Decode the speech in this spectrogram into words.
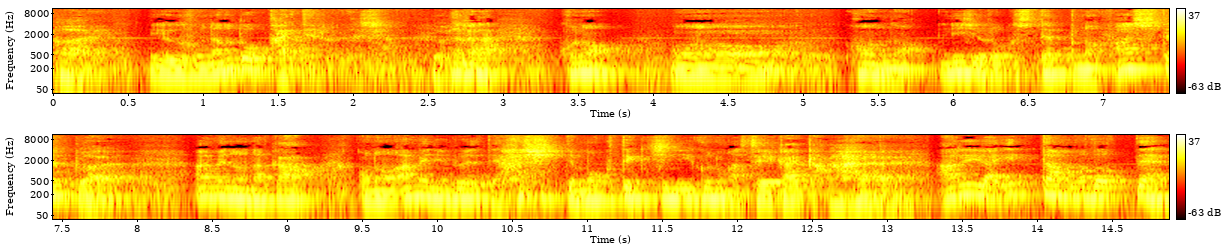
はというふうなことを書いてるんですよ。だからこのお本の26ステップのファーストステップは、はい。雨の中この雨に濡れて走って目的地に行くのが正解か、はい。あるいは一旦戻って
